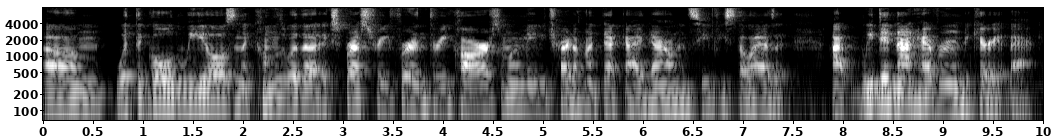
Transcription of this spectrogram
um, with the gold wheels and it comes with an express reefer and three cars. I'm going to maybe try to hunt that guy down and see if he still has it. I, we did not have room to carry it back.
